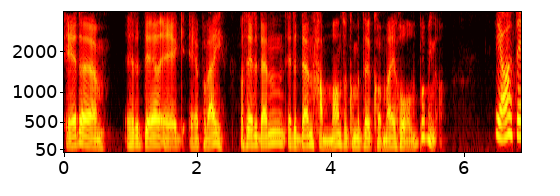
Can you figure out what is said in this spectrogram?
er, det, er det der jeg er på vei? Altså, er det, den, er det den hammeren som kommer til å komme i hodet på meg nå? Ja, det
